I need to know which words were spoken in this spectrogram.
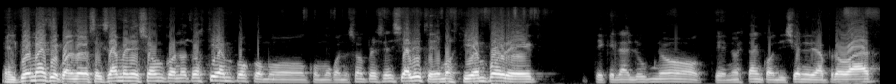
El tema es que cuando los exámenes son con otros tiempos, como, como cuando son presenciales, tenemos tiempo de, de, que el alumno que no está en condiciones de aprobar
